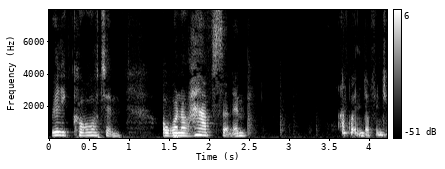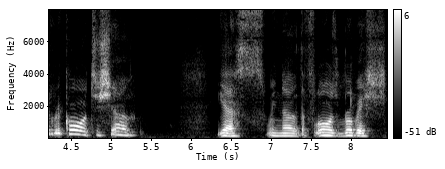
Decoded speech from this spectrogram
really caught him. Or when I have seen him, I've got nothing to record to show. Yes, we know the floor's rubbish.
